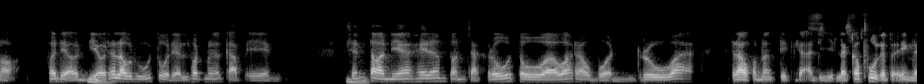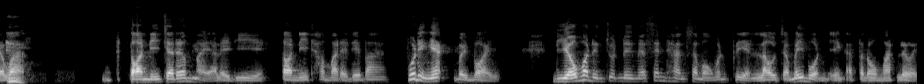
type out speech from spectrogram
หรอกเพราะเดี๋ยวอืมเดี๋ยวถ้าเรารู้ตัวเดี๋ยวรถมันก็กลับเองอืมเช่นตอนเนี้ยให้เริ่มต้นจากรู้ตัวว่าเราบ่นรู้ว่าเรากำลังติดกับอดีต แล้วก็พูดกับตัวเองเลยว่า ตอนนี้จะเริ่มใหม่อะไรดี ตอนนี้ทำอะไรได้บ้าง พูดอย่างเงี้ยบ่อยๆ เดี๋ยวพอถึงจุดหนึ่งนะเส้นทางสมองมันเปลี่ยนเราจะไม่บ่นเองอัตโนมัติเลย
